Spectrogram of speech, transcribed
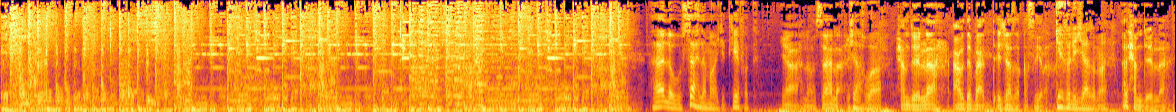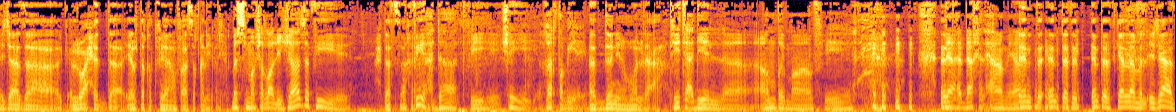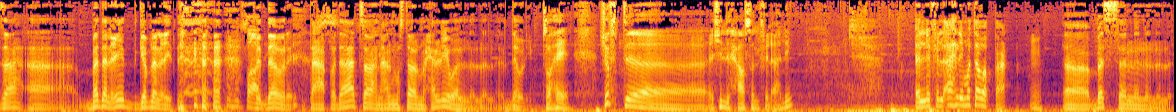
هلا وسهلا ماجد كيفك؟ يا أهلا وسهلا إيش الأخبار؟ الحمد لله عودة بعد إجازة قصيرة كيف الإجازة معك؟ الحمد لله إجازة الواحد يلتقط فيها أنفاسه قليلا بس ما شاء الله الإجازة في أحداث ساخنة. في أحداث في شيء غير طبيعي. الدنيا مولعة. في تعديل آه، أنظمة في دا- داخل حامية. انت أنت تت أنت تتكلم الإجازة آه، بدا العيد قبل العيد. في الدوري. تعاقدات سواء على المستوى المحلي والدولي. صحيح. شفت آه، إيش اللي حاصل في الأهلي؟ اللي في الأهلي متوقع. آه بس ال ال ال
